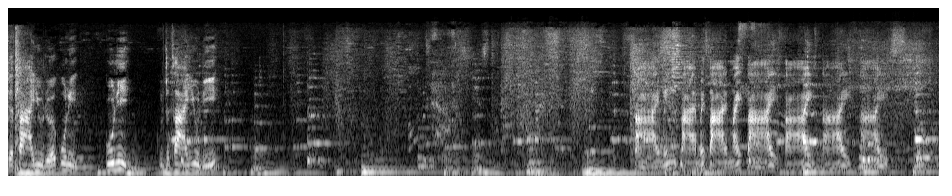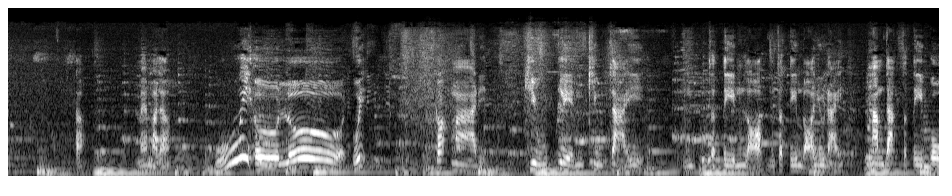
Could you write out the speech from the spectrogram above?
จะตายอยู่เด้อกูนี่ กูนี่ กูจะตายอยู่ดี ตายไม่ตายไม่ตายไม่ตาย ตาย ตาย ตาย แล้วแม่มาแล้ว อุ้ยเออเลิศอุ้ยก็มาดิ คิวเปลี่ยนคิวใจ มึงสตรีมเหรอ มึงสตรีมเหรออยู่ไหน ห้ามดักสตรีมกู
